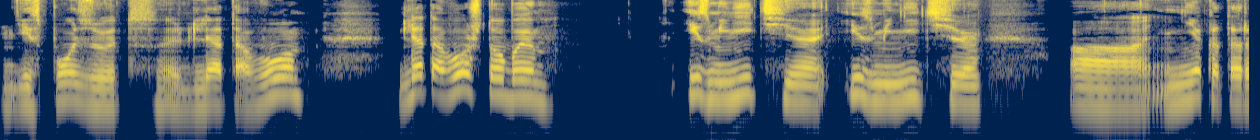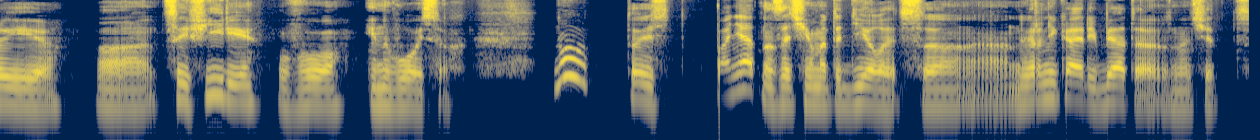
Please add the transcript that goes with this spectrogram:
используют для того, для того, чтобы изменить, э, изменить а, некоторые а, цифири в инвойсах. Ну, то есть понятно, зачем это делается. Наверняка ребята, значит,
